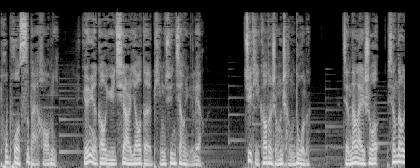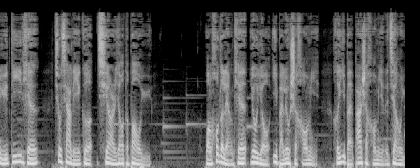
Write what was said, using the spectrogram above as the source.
突破四百毫米，远远高于七二幺的平均降雨量。具体高到什么程度呢？简单来说，相当于第一天就下了一个七二幺的暴雨，往后的两天又有一百六十毫米和一百八十毫米的降雨。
